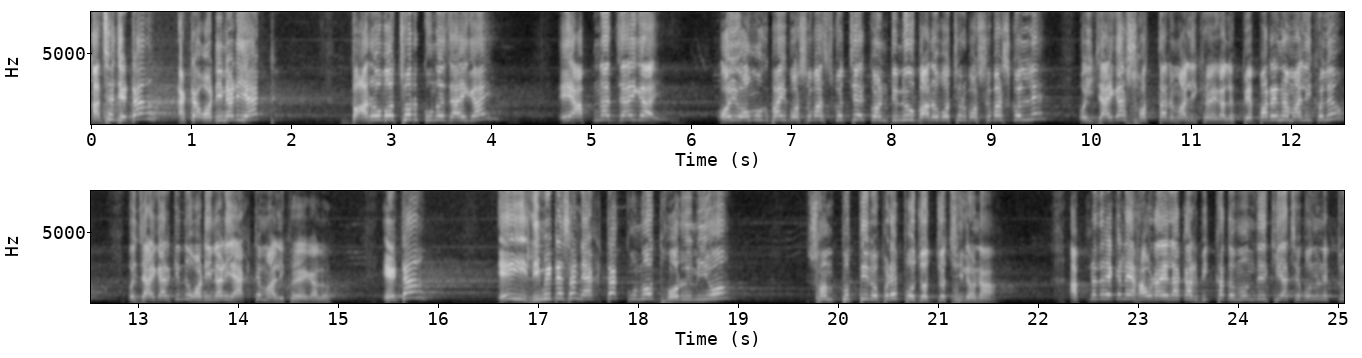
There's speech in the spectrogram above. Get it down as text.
আচ্ছা যেটা? একটা অর্ডিনারি অ্যাক্ট বারো বছর কোনো জায়গায়, এই আপনার জায়গায় ওই অমুক ভাই বসবাস করছে কন্টিনিউ বারো বছর বসবাস করলে ওই জায়গার সত্তার মালিক হয়ে গেল। পেপারে না মালিক হলেও ওই জায়গার কিন্তু অর্ডিনারি অ্যাক্টে মালিক হয়ে গেল। এটা এই লিমিটেশন অ্যাক্টটা কোনো ধর্মীয় সম্পত্তির ওপরে প্রযোজ্য ছিল না। আপনাদের এখানে হাওড়া এলাকার বিখ্যাত মন্দির কি আছে বলুন একটু?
